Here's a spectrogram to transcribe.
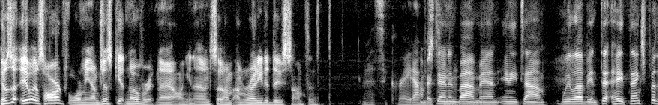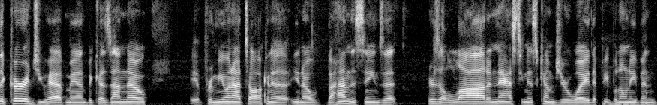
it was it was hard for me i'm just getting over it now you know and so i'm, I'm ready to do something That's a great opportunity. I'm standing by, man. Anytime. We love you. And th- hey, thanks for the courage you have, man. Because I know eh, from you and I talking to you know behind the scenes that there's a lot of nastiness comes your way that people don't even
